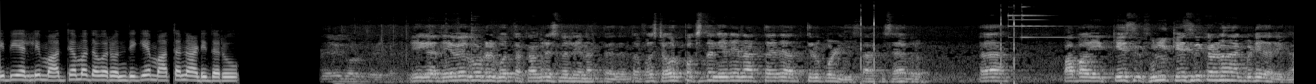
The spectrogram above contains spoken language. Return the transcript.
ಐಬಿಯಲ್ಲಿ ಮಾಧ್ಯಮದವರೊಂದಿಗೆ ಮಾತನಾಡಿದರು. ಈಗ ದೇವೇಗೌಡರಿಗೆ ಗೊತ್ತಾ, ಕಾಂಗ್ರೆಸ್ನಲ್ಲಿ ಏನಾಗ್ತಾ ಇದೆ ಅಂತ? ಫಸ್ಟ್ ಅವ್ರ ಪಕ್ಷದಲ್ಲಿ ಏನೇನಾಗ್ತಾ ಇದೆ ಅದು ತಿಳ್ಕೊಳ್ಳಿ, ಸಾಕು ಸಾಹೇಬರು. ಪಾಪ ಈ ಕೇಸರಿ ಫುಲ್ ಕೇಸರೀಕರಣ ಆಗ್ಬಿಟ್ಟಿದ್ದಾರೆ ಈಗ.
